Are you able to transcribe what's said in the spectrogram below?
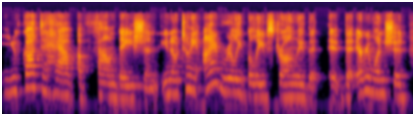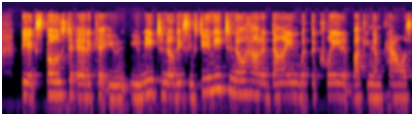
you've got to have a foundation. You know tony i really believe strongly that eh, that everyone should be exposed to etiquette. You you need to know these things. Do you need to know how to dine with the queen at buckingham palace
